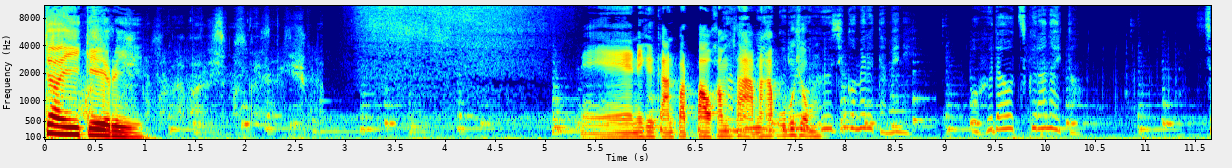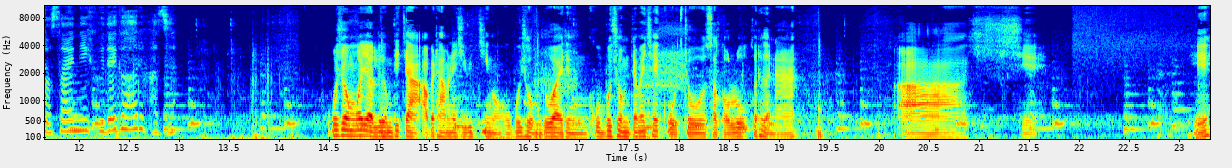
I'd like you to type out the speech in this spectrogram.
ใจเกเรนี่นี่คือการปัดเป่าคำสาปนะครับคุณผู้ชม 書斎に筆があるはず คุณผู้ชมก็อย่าลืมที่จะเอาไปทำในชีวิตจริงของคุณผู้ชมด้วย ถึงคุณผู้ชมจะไม่ใช่โกโจสโตรุก็เถอะนะ อ่าเชเอ๊ะ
